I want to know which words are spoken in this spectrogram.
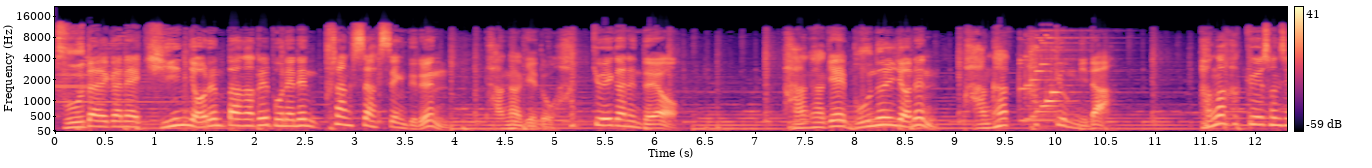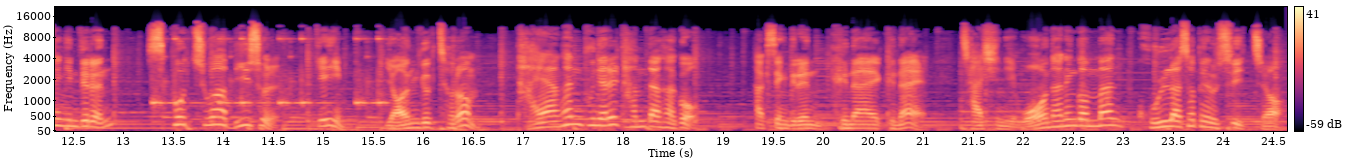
두 달간의 긴 여름 방학을 보내는 프랑스 학생들은 방학에도 학교에 가는데요. 방학의 문을 여는 방학 학교입니다. 방학 학교의 선생님들은 스포츠와 미술, 게임, 연극처럼 다양한 분야를 담당하고 학생들은 그날 그날 자신이 원하는 것만 골라서 배울 수 있죠.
